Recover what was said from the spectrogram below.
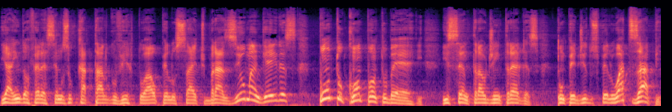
E ainda oferecemos o catálogo virtual pelo site brasilmangueiras.com.br e central de entregas com pedidos pelo WhatsApp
